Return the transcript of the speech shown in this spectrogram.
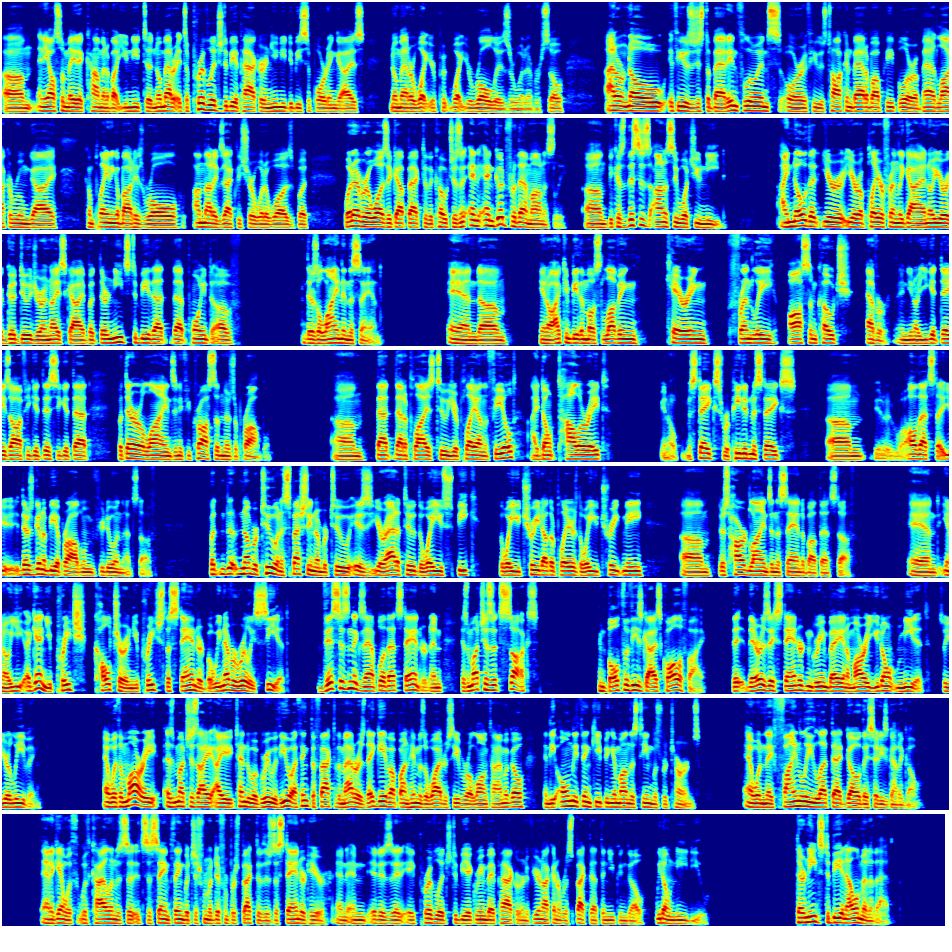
um, and he also made a comment about you need to no matter it's a privilege to be a Packer and you need to be supporting guys no matter what your what your role is or whatever. So I don't know if he was just a bad influence or if he was talking bad about people or a bad locker room guy complaining about his role. I'm not exactly sure what it was, but whatever it was, it got back to the coaches, and and good for them, honestly, um, because this is honestly what you need. I know that you're you're a player friendly guy. I know you're a good dude. You're a nice guy, but there needs to be that that point of there's a line in the sand, and um, you know I can be the most loving, caring, friendly, awesome coach ever, and you know you get days off, you get this, you get that, but there are lines, and if you cross them, there's a problem. Um, that that applies to your play on the field. I don't tolerate, you know, mistakes, repeated mistakes, um, you know, all that stuff. There's going to be a problem if you're doing that stuff. But number two, and especially number two, is your attitude, the way you speak, the way you treat other players, the way you treat me. Um, there's hard lines in the sand about that stuff. And you know, you, again, you preach culture and you preach the standard, but we never really see it. This is an example of that standard. And as much as it sucks, both of these guys qualify. There is a standard in Green Bay, and Amari, you don't meet it, so you're leaving. And with Amari, as much as I, I, tend to agree with you, I think the fact of the matter is they gave up on him as a wide receiver a long time ago, and the only thing keeping him on this team was returns. And when they finally let that go, they said he's got to go and again with with Kylin, it's a, it's the same thing, but just from a different perspective. There's a standard here, and and it is a, a privilege to be a Green Bay Packer. And if you're not going to respect that, then you can go. We don't need you. There needs to be an element of that.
